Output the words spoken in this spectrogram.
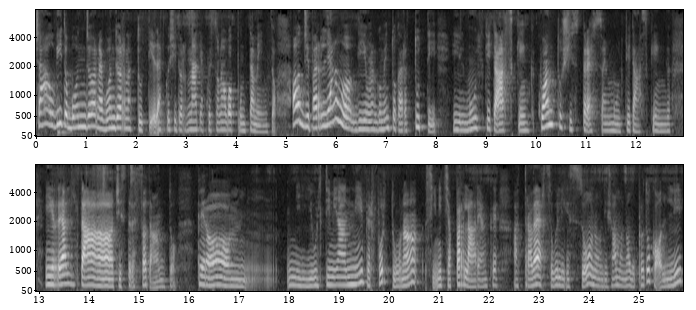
Ciao Vito, buongiorno e buongiorno a tutti ed eccoci tornati a questo nuovo appuntamento. Oggi parliamo di un argomento caro a tutti, il multitasking. Quanto ci stressa il multitasking? In realtà ci stressa tanto, però mm, negli ultimi anni, per fortuna, si inizia a parlare anche attraverso quelli che sono, diciamo, i nuovi protocolli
